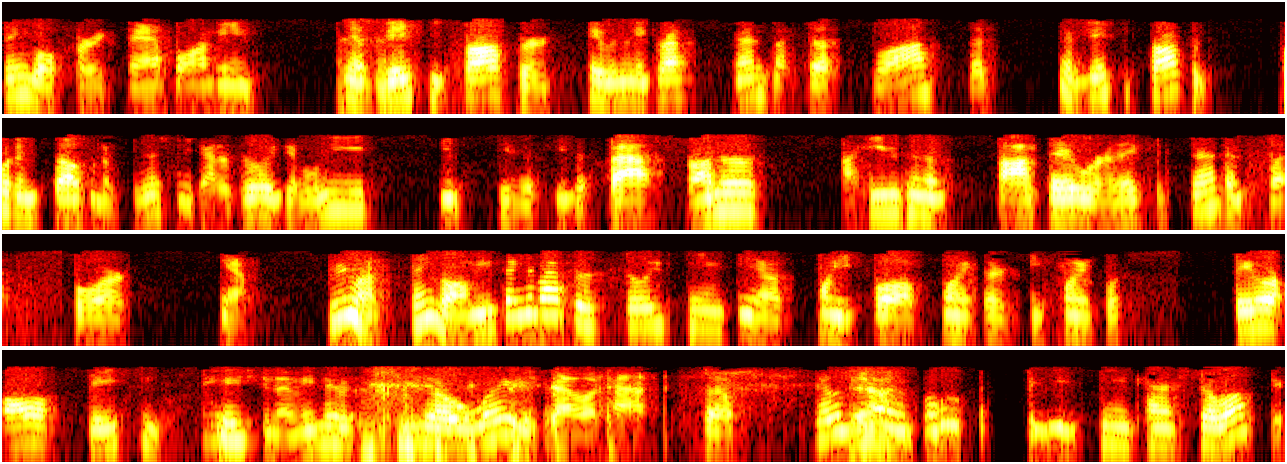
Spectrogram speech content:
single, for example. I mean, you know, J.P. Crawford. It was an aggressive defense by Justin Bloss, but you know, J.P. Crawford put himself in a position. He got a really good lead. He, he's a he's a fast runner. Uh, he was in a spot there where they could send him but for, you know, three run single. I mean, think about those Phillies teams, you know, 2012, 2013, 2014. They were all station station. I mean, there's no way that that would happen. So those yeah. are both you can kind of show up here.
